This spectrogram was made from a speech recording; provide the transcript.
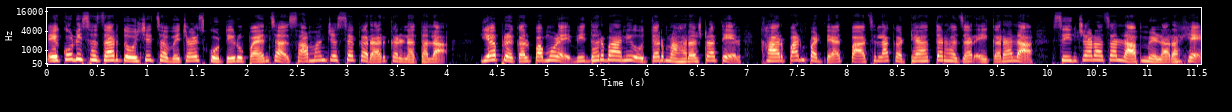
एकोणीस हजार दोनशे चव्वेचाळीस कोटी रुपयांचा सामंजस्य करार करण्यात आला. या प्रकल्पामुळे विदर्भ आणि उत्तर महाराष्ट्रातील खारपान पट्ट्यात पाच लाख अठ्याहत्तर हजार एकराला सिंचनाचा लाभ मिळणार आहे.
